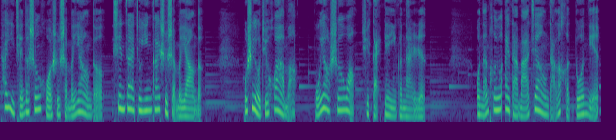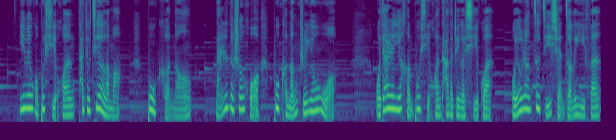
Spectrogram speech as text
他以前的生活是什么样的，现在就应该是什么样的。不是有句话吗？不要奢望去改变一个男人。我男朋友爱打麻将，打了很多年，因为我不喜欢，他就戒了吗？不可能，男人的生活不可能只有我。我家人也很不喜欢他的这个习惯，我又让自己选择了一番，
